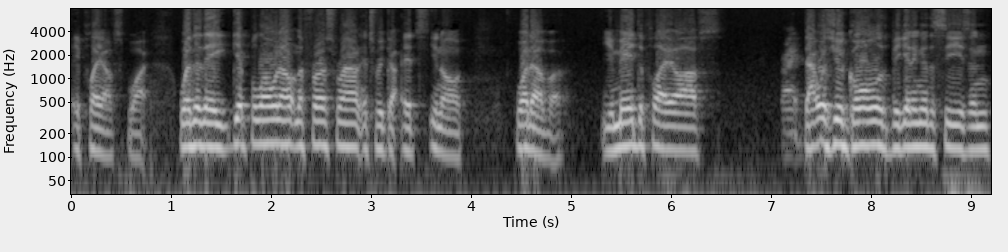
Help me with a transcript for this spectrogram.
a playoff spot. Whether they get blown out in the first round, it's reg- it's you know, whatever. You made the playoffs. Right. That was your goal at the beginning of the season.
